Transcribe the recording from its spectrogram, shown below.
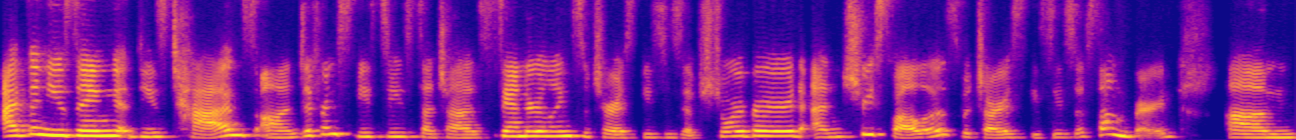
I've been using these tags on different species such as sanderlings, which are a species of shorebird, and tree swallows, which are a species of songbird. Um,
